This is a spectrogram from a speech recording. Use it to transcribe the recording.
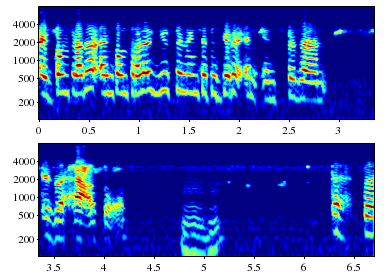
encontrar encontrar el username que tú quieres en Instagram is a hassle ujú. Este,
